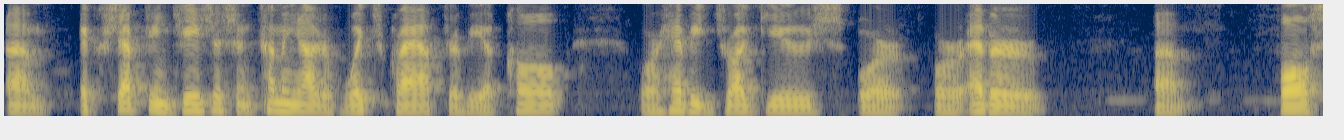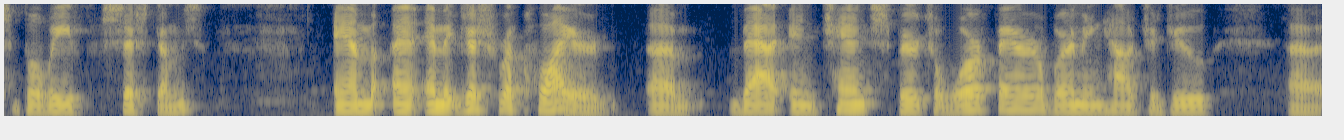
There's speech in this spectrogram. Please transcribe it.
um, accepting Jesus and coming out of witchcraft or the occult or heavy drug use or or other um, false belief systems, and and it just required um, that intense spiritual warfare, learning how to do uh,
